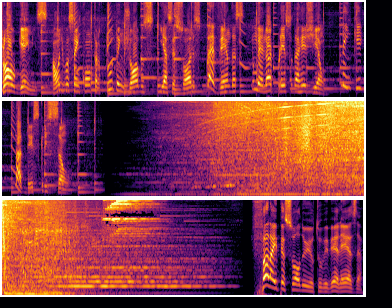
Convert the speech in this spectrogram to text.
Flow Games, onde você encontra tudo em jogos e acessórios, pré-vendas e o melhor preço da região. Link na descrição. Fala aí pessoal do YouTube, beleza?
